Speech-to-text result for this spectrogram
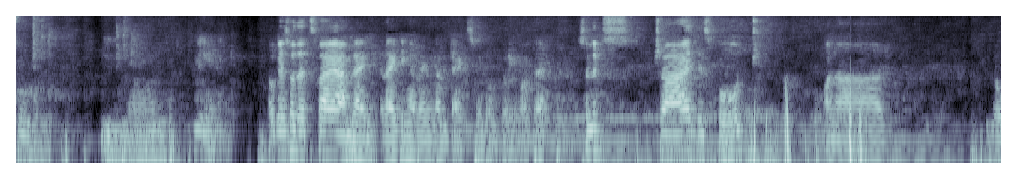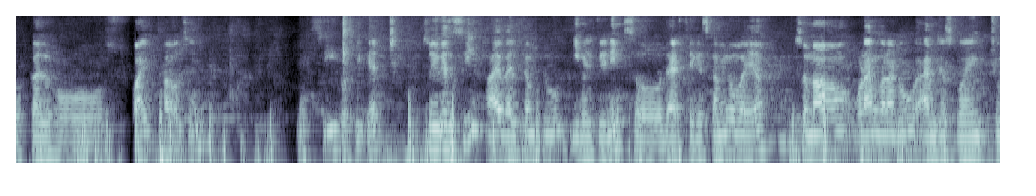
to email cleaning okay so that's why i'm writing a random text so don't worry about that. So let's try this port on our local host. 5000 let's see what we get so you can see hi welcome to email cleaning so that thing is coming over here. So now what i'm gonna do i'm just going to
